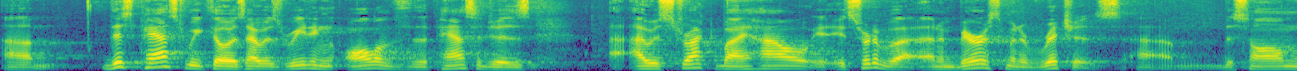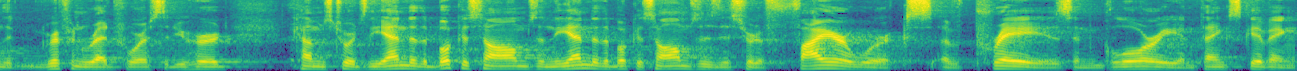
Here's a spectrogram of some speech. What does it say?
Um, this past week, though, as I was reading all of the passages, I was struck by how it's sort of a, an embarrassment of riches. Um, the psalm that Griffin read for us that you heard comes towards the end of the book of Psalms, and the end of the book of Psalms is this sort of fireworks of praise and glory and thanksgiving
